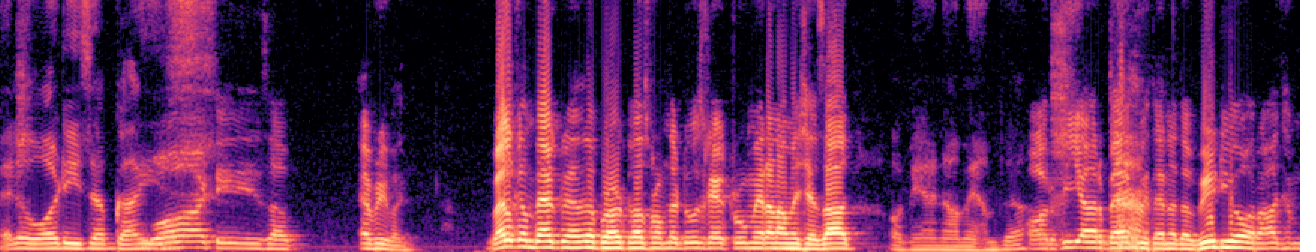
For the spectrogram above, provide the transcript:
Hello, what is up, guys? What is up, everyone? Welcome back to another broadcast from the Do's React Room. मेरा नाम है शहजाद और मेरा नाम है हमजा और we are back with another video और आज हम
